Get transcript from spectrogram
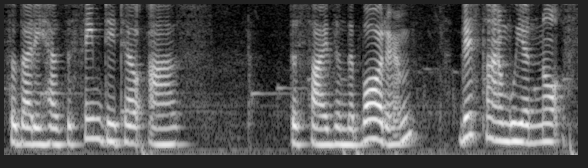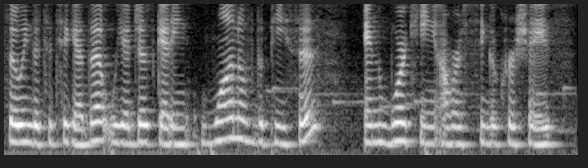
so that it has the same detail as the sides and the bottom. This time we are not sewing the two together, we are just getting one of the pieces and working our single crochets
